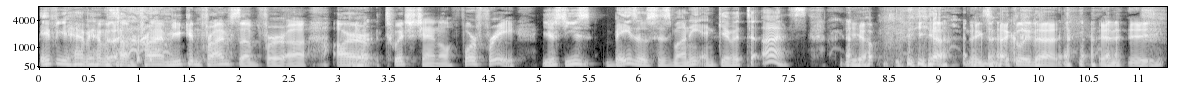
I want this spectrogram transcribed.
if you have Amazon Prime, you can Prime sub for uh, our Yep. Twitch channel for free. You just use Bezos's money and give it to us. yep, yeah, exactly that. And it-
